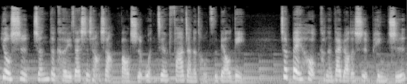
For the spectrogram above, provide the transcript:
又是真的可以在市场上保持稳健发展的投资标的。这背后可能代表的是品质、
